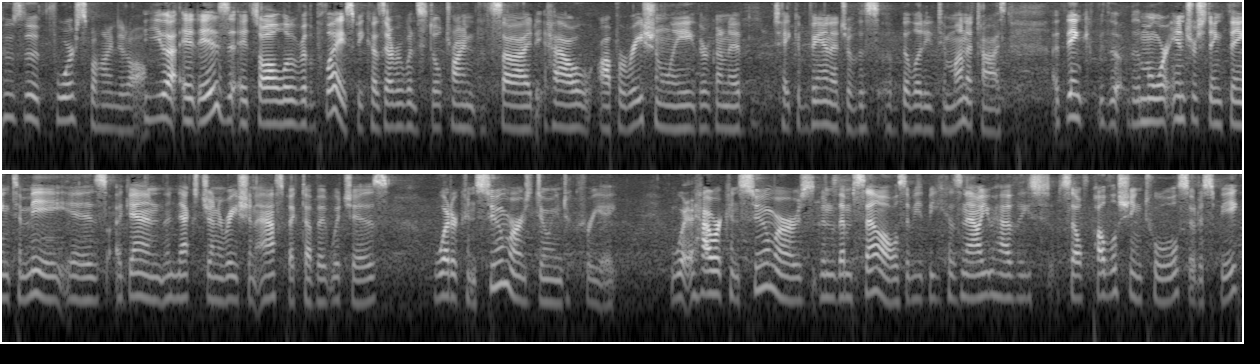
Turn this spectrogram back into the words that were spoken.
who's the force behind it all? Yeah, it is. It's all over the place because everyone's still trying to decide how operationally they're going to take advantage of this ability to monetize. I think the, the more interesting thing to me is again the next generation aspect of it, which is what are consumers doing to create what, how are consumers themselves because now you have these self-publishing tools so to speak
